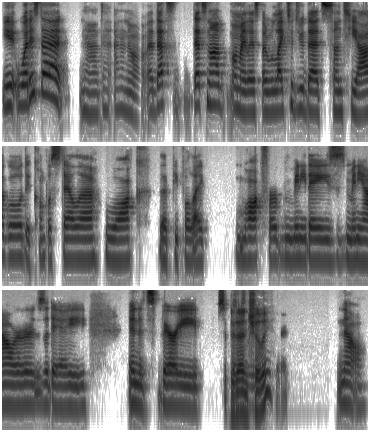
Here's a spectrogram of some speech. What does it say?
what is that? No, that, I don't know. Uh, that's that's not on my list, but I would like to do that Santiago de Compostela walk that people like walk for many days, many hours a day, and it's very. Is that in Chile? No,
